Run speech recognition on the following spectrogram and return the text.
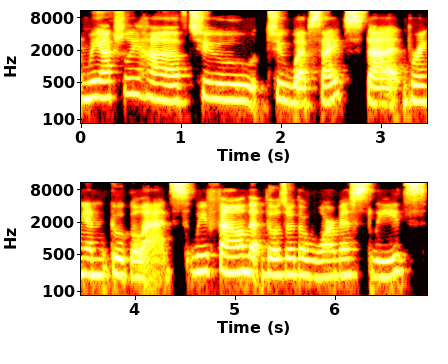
We actually have two two websites that bring in Google Ads. We found that those are the warmest leads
